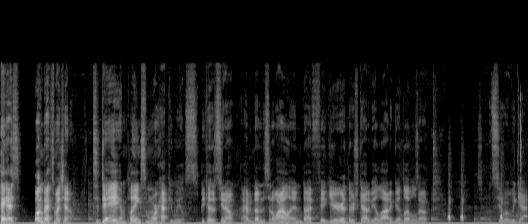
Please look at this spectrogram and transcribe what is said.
Hey guys, welcome back to my channel. Today I'm playing some more Happy Wheels because, you know, I haven't done this in a while and I figure there's got to be a lot of good levels out. So let's see what we got.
